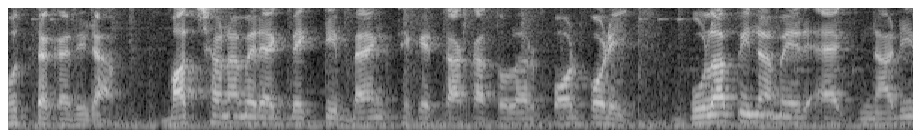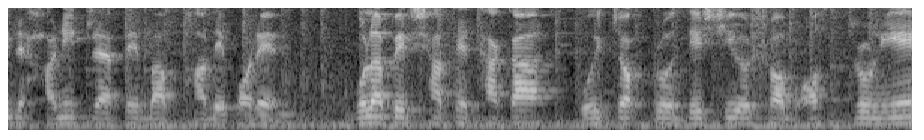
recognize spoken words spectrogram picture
হত্যাকারীরা। বাদশা নামের এক ব্যক্তি ব্যাংক থেকে টাকা তোলার পরপরই গোলাপি নামের এক নারীর হানি ট্র্যাপে বা ফাঁদে পড়েন। গোলাপের সাথে থাকা ওই চক্র দেশীয় সব অস্ত্র নিয়ে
